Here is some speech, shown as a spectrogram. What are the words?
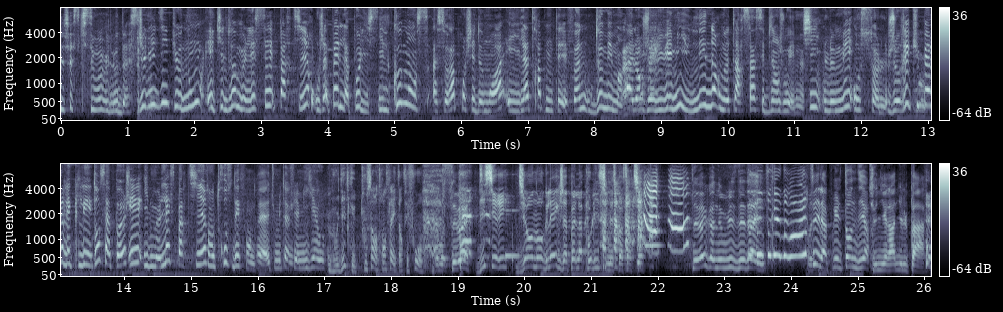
Excusez-moi, mais l'audace. Je lui dis que non et qu'il doit me laisser partir ou j'appelle la police. Il commence à se rapprocher de moi et il attrape mon téléphone de mes mains. Alors je lui ai mis une énorme tarte. Ça, c'est bien joué. meuf. Qui le met au sol. Je récupère les clés dans sa poche et il me laisse partir sans trop se défendre. Ouais, tu m'étonnes, je suis ami Yao. Vous dites que tout ça en translate, hein, c'est fou. Hein. C'est vrai, Dis Siri, dis en anglais que j'appelle la police, il me laisse pas sortir. c'est vrai qu'on oublie ce détail. C'est très drôle. Tu sais, il a pris le temps de dire Tu n'iras nulle part.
